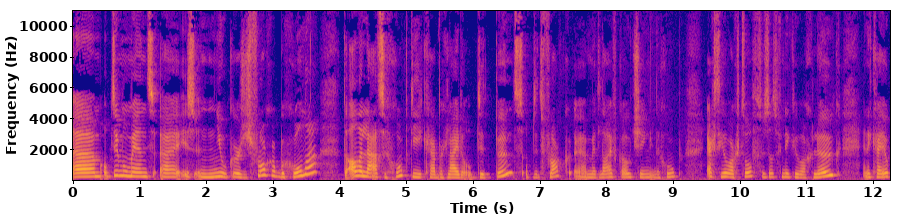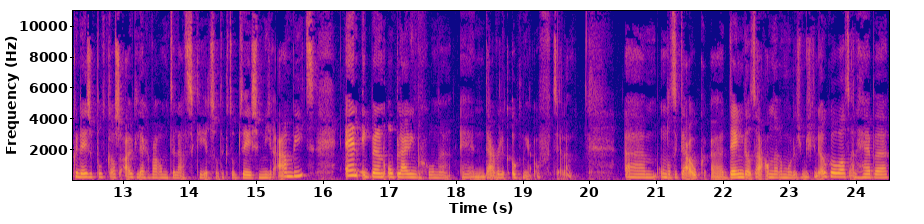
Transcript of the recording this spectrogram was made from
Um, op dit moment uh, is een nieuwe cursus vlogger begonnen. De allerlaatste groep die ik ga begeleiden op dit punt, op dit vlak, uh, met live coaching in de groep. Echt heel erg tof, dus dat vind ik heel erg leuk. En ik ga je ook in deze podcast uitleggen waarom het de laatste keer is dat ik het op deze manier aanbied. En ik ben een opleiding begonnen en daar wil ik ook meer over vertellen. Um, omdat ik daar ook uh, denk dat daar andere moeders misschien ook wel wat aan hebben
